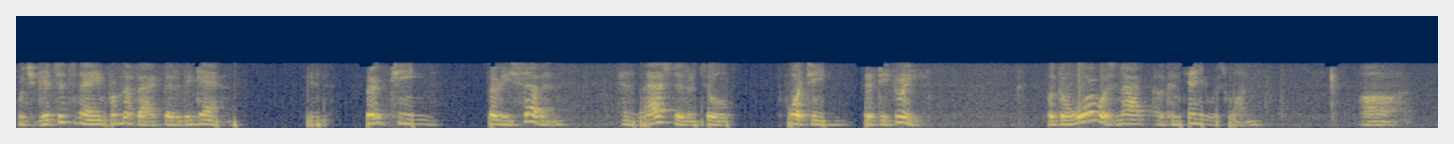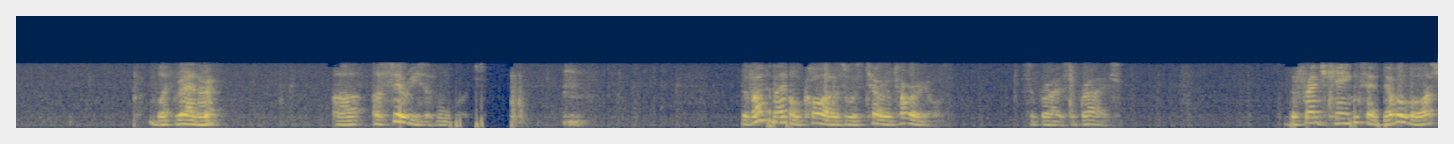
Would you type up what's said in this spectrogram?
which gets its name from the fact that it began in 1337 and lasted until 1453. But the war was not a continuous one, uh, but rather uh, a series of wars. The fundamental cause was territorial. Surprise, surprise. The French kings had never lost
